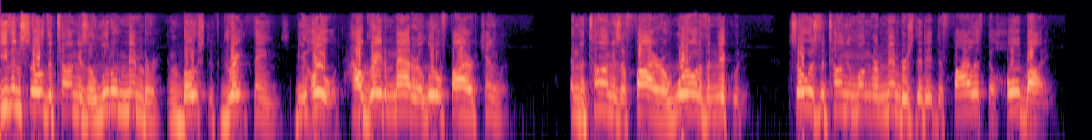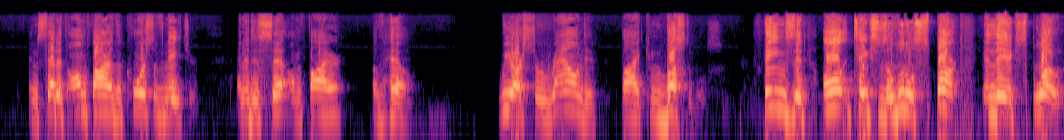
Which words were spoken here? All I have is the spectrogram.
Even so, the tongue is a little member and boasteth great things. Behold, how great a matter a little fire kindleth. And the tongue is a fire, a world of iniquity. So is the tongue among her members that it defileth the whole body and setteth on fire the course of nature, and it is set on fire of hell. We are surrounded by combustibles, things that all it takes is a little spark and they explode.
